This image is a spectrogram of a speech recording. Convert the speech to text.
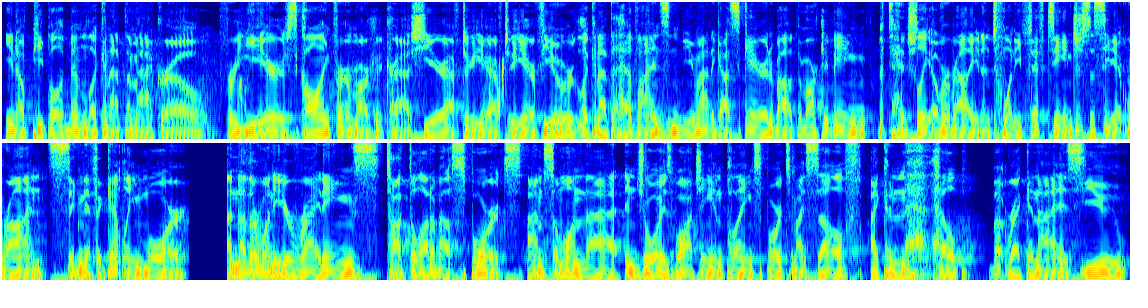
You know, people have been looking at the macro for years, calling for a market crash year after year after year. If you were looking at the headlines and you might have got scared about the market being potentially overvalued in 2015 just to see it run significantly more. Another one of your writings talked a lot about sports. I'm someone that enjoys watching and playing sports myself. I couldn't help but recognize you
